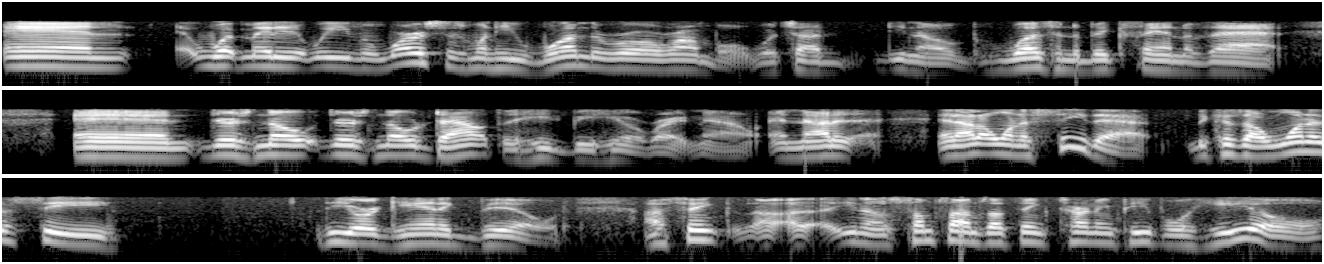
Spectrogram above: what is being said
and what made it even worse is when he won the Royal Rumble, which I you know wasn't a big fan of that and there's no there's no doubt that he'd be healed right now, and not and I don't want to see that because I want to see the organic build. I think uh, uh you know sometimes I think turning people heel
